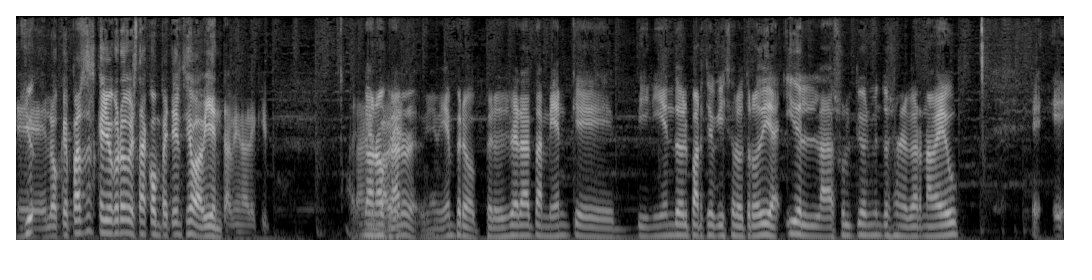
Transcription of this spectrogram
Eh, lo que pasa es que yo creo que esta competencia va bien también al equipo. no, no, claro, bien, bien, pero, pero es verdad también que viniendo del partido que hizo el otro día y de los últimos minutos en el Bernabéu, eh, eh,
